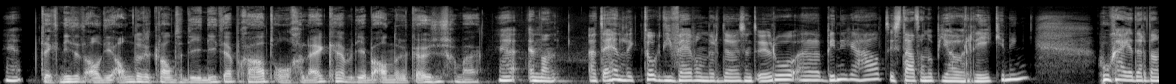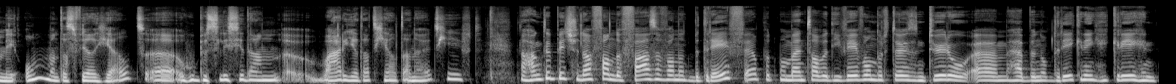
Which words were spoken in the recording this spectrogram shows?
Ja. Dat betekent niet dat al die andere klanten die je niet hebt gehad ongelijk hebben. Die hebben andere keuzes gemaakt. Ja, en dan uiteindelijk toch die 500.000 euro uh, binnengehaald. Die staat dan op jouw rekening. Hoe ga je daar dan mee om? Want dat is veel geld. Uh, hoe beslis je dan uh, waar je dat geld aan uitgeeft? Dat hangt een beetje af van de fase van het bedrijf. Op het moment dat we die 500.000 euro um, hebben op de rekening gekregen,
